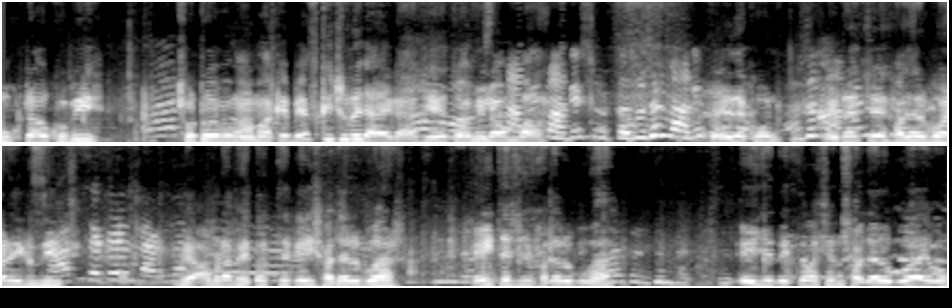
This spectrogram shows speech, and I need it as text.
মুখটাও খুবই ছোট এবং আমাকে বেশ কিছুটা জায়গা যেহেতু আমি লম্বা। এই দেখুন এটা হচ্ছে সজারু গুহার এক্সিট আমরা ভেতর থেকেই সজারু গুহার এইটা হচ্ছে সজারু গুহা। এই যে দেখতে পাচ্ছেন সজারু গুহা এবং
